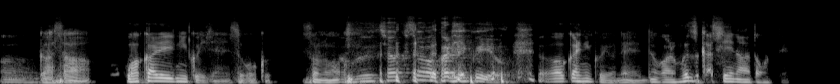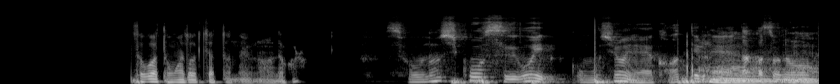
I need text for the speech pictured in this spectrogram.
うんがさ、分かりにくいじゃない、すごく。その、むちゃくちゃわかりにくいよ。分かりにくいよね。だから難しいなと思って。そこは戸惑っちゃったんだよな、だから。その思考すごい面白いね。変わってるね。なんかその、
